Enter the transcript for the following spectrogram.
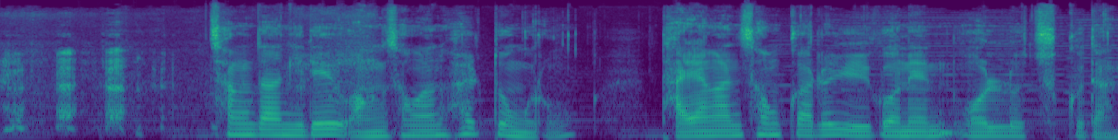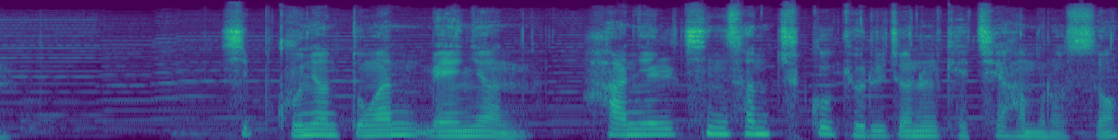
창단 이래 왕성한 활동으로 다양한 성과를 일궈낸 원로 축구단. 19년 동안 매년 한일 친선 축구 교류전을 개최함으로써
